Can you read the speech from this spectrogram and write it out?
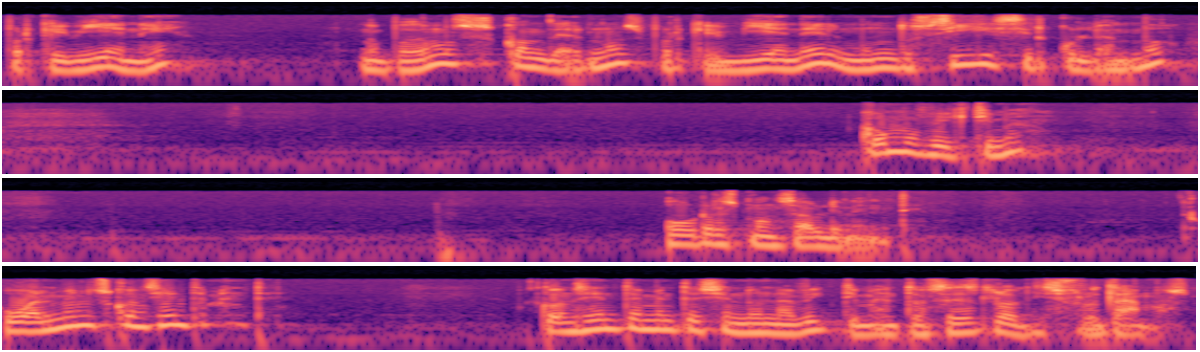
porque viene, no podemos escondernos, porque viene, el mundo sigue circulando, como víctima o responsablemente. O al menos conscientemente. Conscientemente siendo una víctima, entonces lo disfrutamos.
